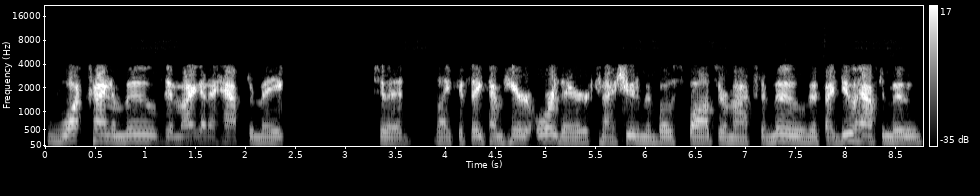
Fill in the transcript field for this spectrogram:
what kind of moves am I going to have to make to like if they come here or there? Can I shoot them in both spots or am I have to move? If I do have to move,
